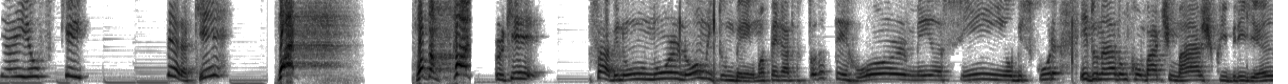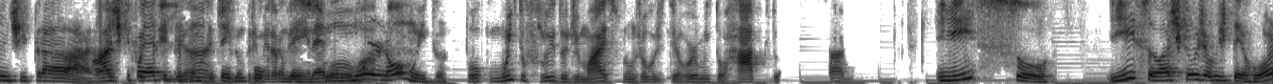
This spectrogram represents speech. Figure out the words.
E aí eu fiquei. Pera, quê? What? What the fuck? Porque sabe, não, não ornou muito bem. Uma pegada toda terror, meio assim, obscura, e do nada um combate mágico e brilhante pra lá. Acho que foi essa impressão que você teve um pouco também, pessoa, né? Não, não ornou muito. Um pouco, muito fluido demais para um jogo de terror, muito rápido, sabe? Isso! Isso, eu acho que um jogo de terror,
